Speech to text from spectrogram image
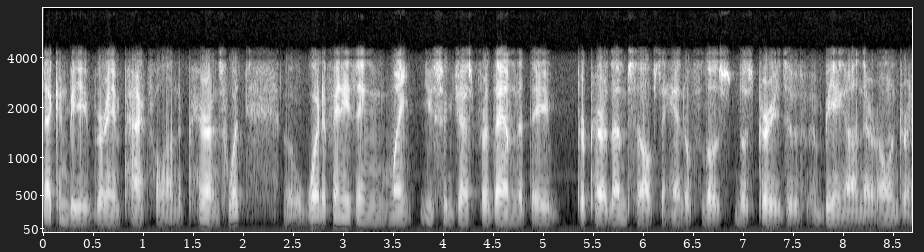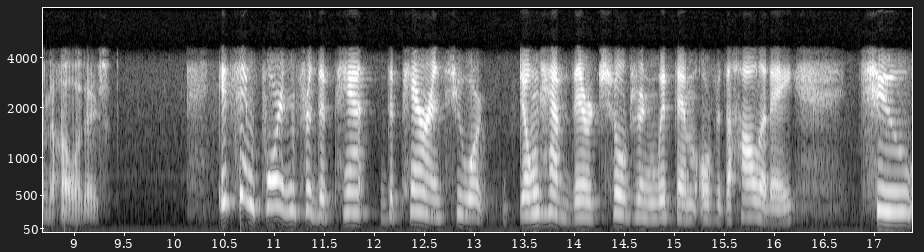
that can be very impactful on the parents. What, what if anything, might you suggest for them that they prepare themselves to handle those those periods of being on their own during the holidays? It's important for the pa- the parents who are, don't have their children with them over the holiday to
